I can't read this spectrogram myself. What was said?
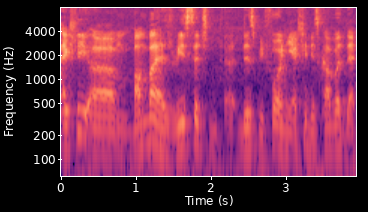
actually um, Bamba has researched uh, this before and he actually discovered that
